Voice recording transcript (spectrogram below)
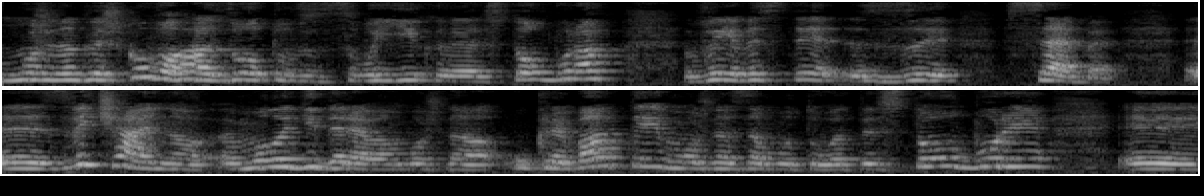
може надлишкового азоту в своїх е, стовбурах вивести з себе. Е, Звичайно, молоді дерева можна укривати, можна замотувати стовбури. Е,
